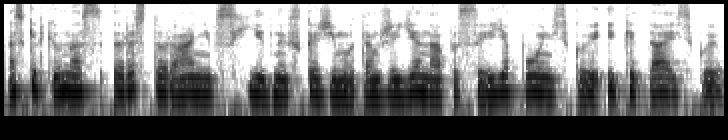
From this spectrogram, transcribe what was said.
А скільки у нас ресторанів східних, скажімо, там же є написи і японською, і китайською.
